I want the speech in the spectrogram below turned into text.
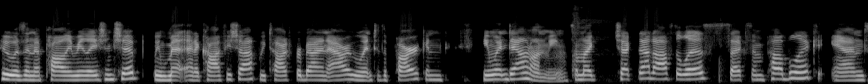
who was in a poly relationship. We met at a coffee shop. We talked for about an hour. We went to the park and he went down on me. So I'm like, check that off the list. Sex in public and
